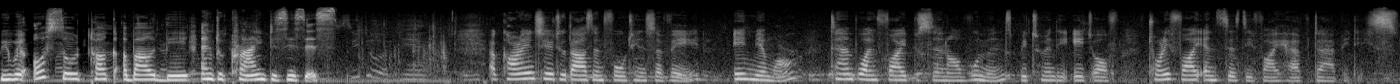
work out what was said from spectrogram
we will also talk about the endocrine diseases. According to 2014 survey, in Myanmar, 10.5% of women between the age of 25 and 65 have diabetes.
